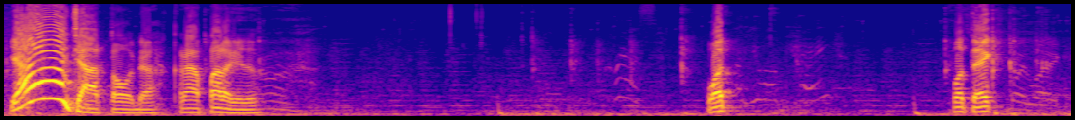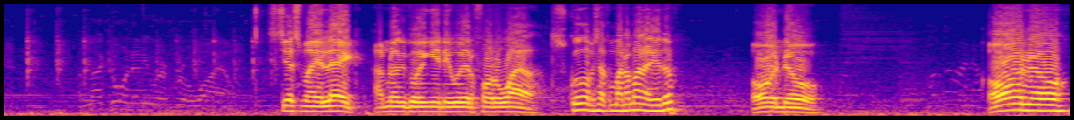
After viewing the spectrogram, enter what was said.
Ya, jatuh dah. Kenapa lah gitu? What? What the heck? It's just my leg. I'm not going anywhere for a while. Terus gue gak bisa ke mana-mana gitu? Oh no. Oh no.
